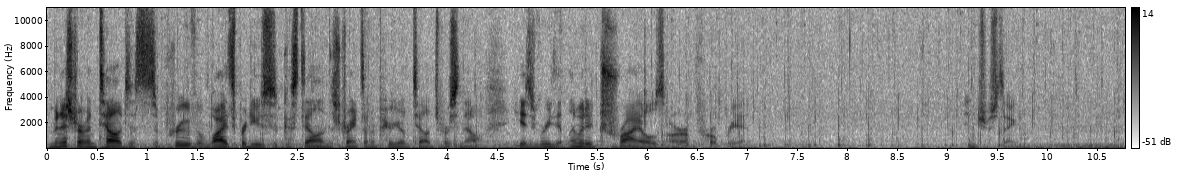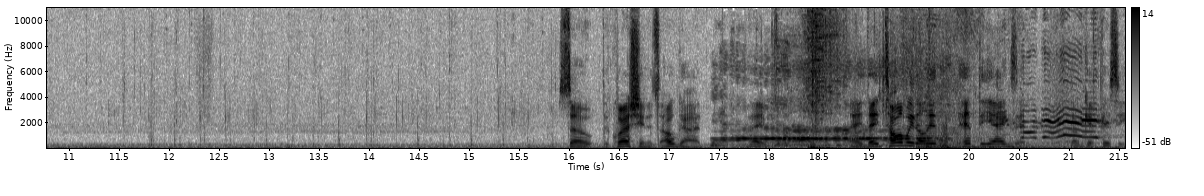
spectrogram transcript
The Minister of Intelligence has approved of widespread use of Castellan restraints on Imperial intelligence personnel. He has agreed that limited trials are appropriate. Interesting. So the question is, oh god, hey, hey, they told me to hit, hit the exit. Don't get pissy.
